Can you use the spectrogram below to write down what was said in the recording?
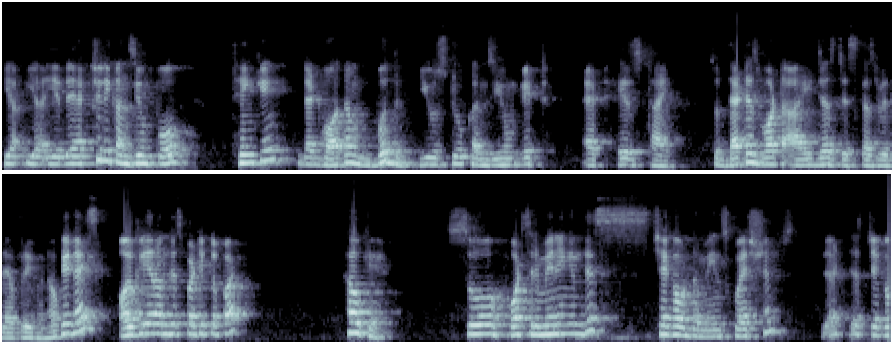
Yeah, yeah, yeah. They actually consume pork thinking that Gautam Buddha used to consume it at his time. So that is what I just discussed with everyone. Okay, guys, all clear on this particular part? Okay. So what's remaining in this? Check out the mains questions. Let's just check out.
